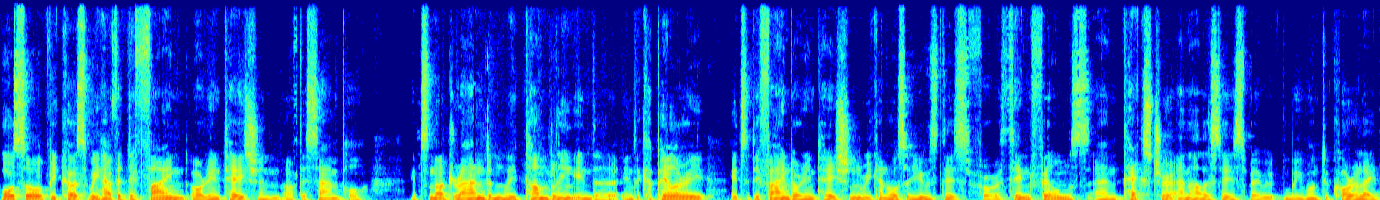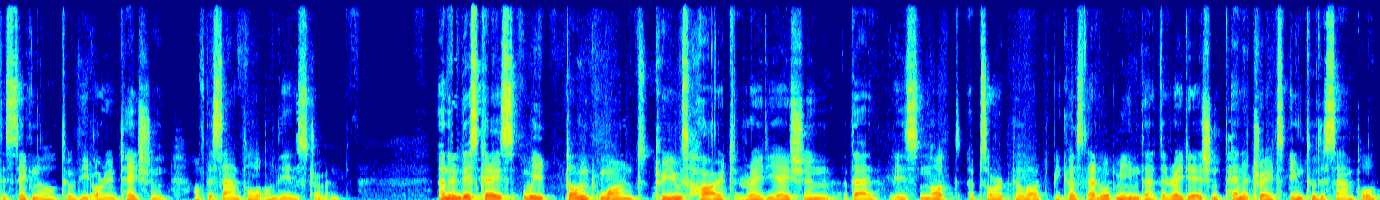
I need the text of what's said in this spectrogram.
Also, because we have a defined orientation of the sample. It's not randomly tumbling in the, in the capillary. It's a defined orientation. We can also use this for thin films and texture analysis where we, we want to correlate the signal to the orientation of the sample on the instrument. And in this case, we don't want to use hard radiation that is not absorbed a lot because that would mean that the radiation penetrates into the sample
